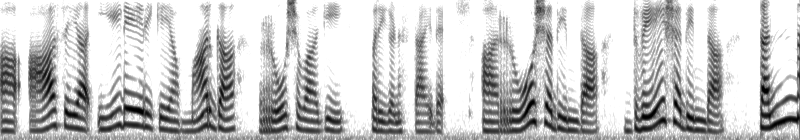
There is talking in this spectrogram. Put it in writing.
ಆ ಆಸೆಯ ಈಡೇರಿಕೆಯ ಮಾರ್ಗ ರೋಷವಾಗಿ ಪರಿಗಣಿಸ್ತಾ ಇದೆ. ಆ ರೋಷದಿಂದ, ದ್ವೇಷದಿಂದ ತನ್ನ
